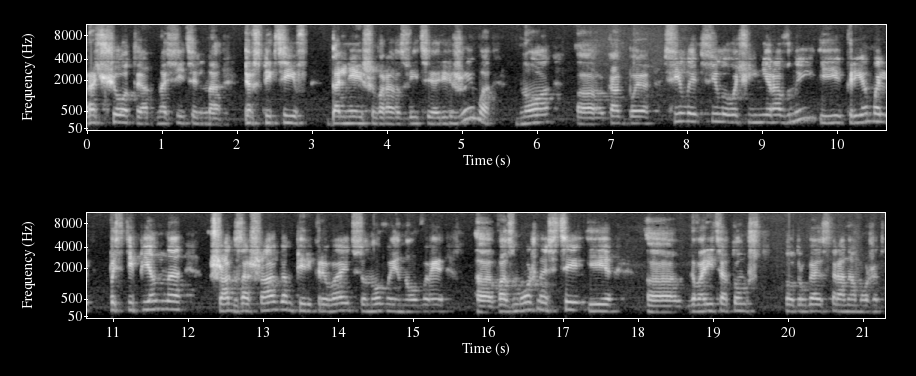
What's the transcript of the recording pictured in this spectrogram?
расчеты относительно перспектив дальнейшего развития режима, но э, как бы силы, силы очень неравны, и Кремль постепенно шаг за шагом перекрывает все новые и новые э, возможности и э, говорить о том, что другая сторона может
